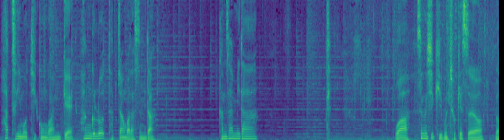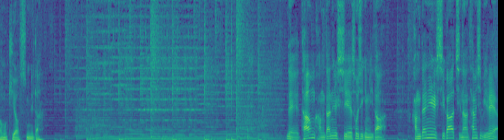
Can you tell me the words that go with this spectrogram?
하트 이모티콘과 함께 한글로 답장 받았습니다. 감사합니다. 와, 승은 씨 기분 좋겠어요. 너무 귀엽습니다. 네, 다음 강단일 씨의 소식입니다. 강단일 씨가 지난 30일에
